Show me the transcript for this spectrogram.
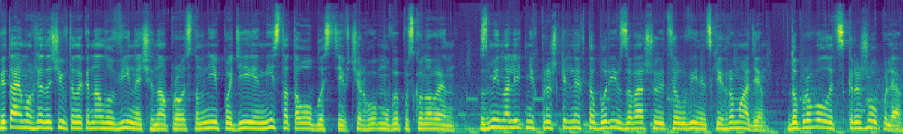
Вітаємо глядачів телеканалу Вінниччина про основні події міста та області в черговому випуску новин. Зміна літніх пришкільних таборів завершується у Вінницькій громаді. Доброволець з Крижополя,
